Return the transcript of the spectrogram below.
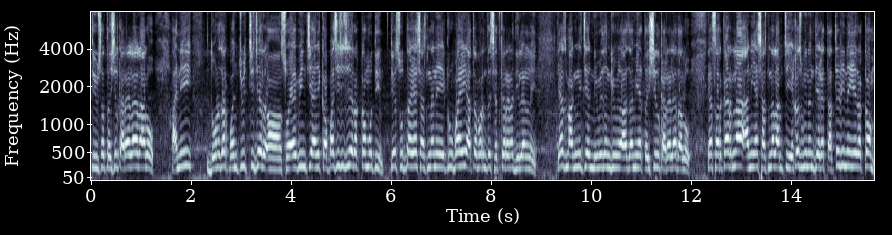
दिवसा तहसील कार्यालयाला आलो. आणि दोन हजार पंचवीसची जे सोयाबीनची आणि कपाशीची जी रक्कम होती ते सुद्धा या शासनाने एक रुपयाही आतापर्यंत शेतकऱ्यांना दिलेला नाही. याच मागणीचे निवेदन घेऊन आज आम्ही या तहसील कार्यालयात आलो. या सरकारला आणि या शासनाला आमची एकच विनंती आहे का तातडीने ही रक्कम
